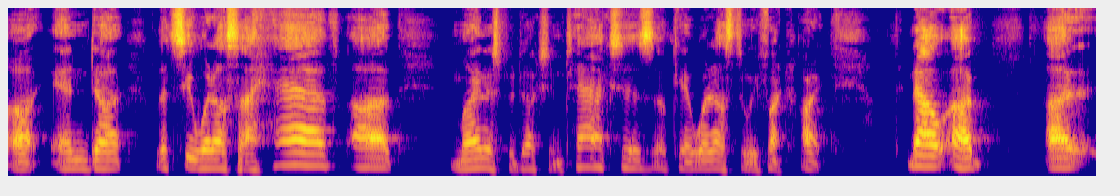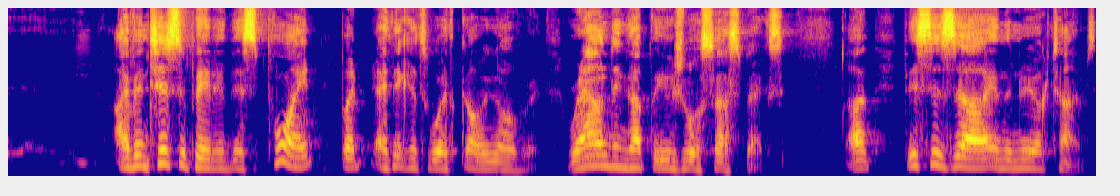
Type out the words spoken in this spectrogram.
Uh, and uh, let's see what else I have. Uh, minus production taxes. Okay, what else do we find? All right. Now, uh, uh, I've anticipated this point, but I think it's worth going over it. Rounding up the usual suspects. Uh, this is in the New York Times.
